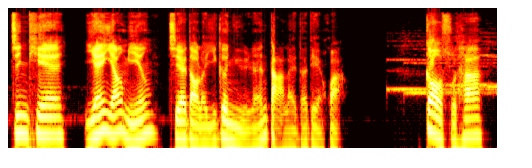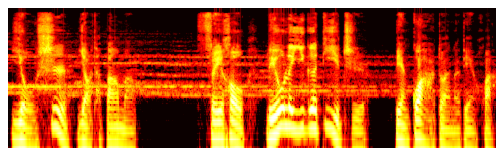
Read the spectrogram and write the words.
今天，严阳明接到了一个女人打来的电话，告诉他有事要他帮忙。随后留了一个地址，便挂断了电话。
